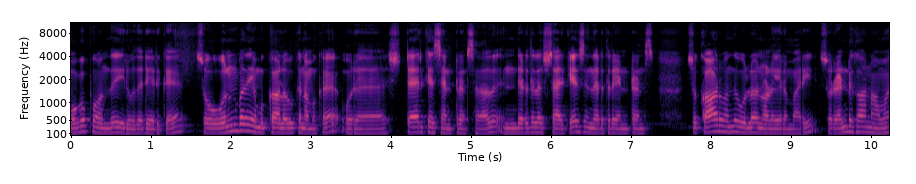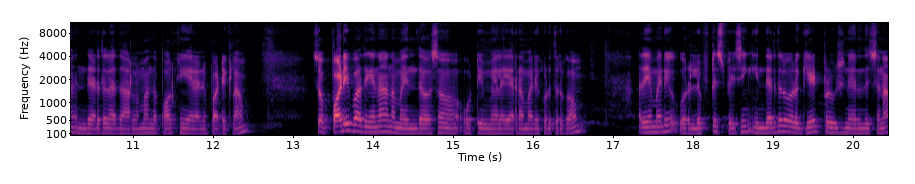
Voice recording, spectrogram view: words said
முகப்பு வந்து இருபது அடி இருக்குது ஸோ ஒன்பதே முக்கால் அளவுக்கு நமக்கு ஒரு ஸ்டேர் கேஸ் என்ட்ரன்ஸ் அதாவது இந்த இடத்துல ஸ்டேர் கேஸ் இந்த இடத்துல என்ட்ரன்ஸ் ஸோ கார் வந்து உள்ளே நுழையிற மாதிரி. ஸோ ரெண்டு கார் நாம் இந்த இடத்துல தாராளமாக இந்த பார்க்கிங் ஏரியா நிப்பாட்டிக்கலாம். ஸோ படி பார்த்தீங்கன்னா நம்ம இந்த வருஷம் ஒட்டி மேலே ஏறுற மாதிரி கொடுத்துருக்கோம். அதே மாதிரி ஒரு லிஃப்ட் ஸ்பேசிங் இந்த இடத்துல ஒரு கேட் ப்ரொவிஷன் இருந்துச்சுன்னா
